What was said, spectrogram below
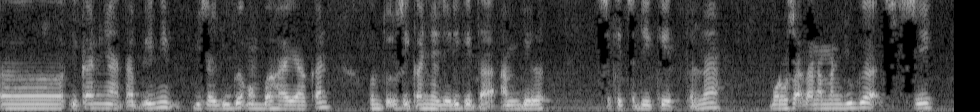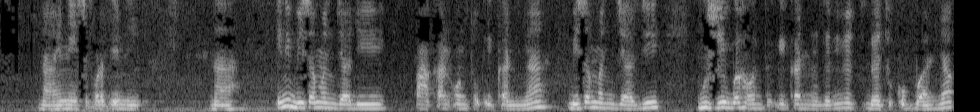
uh, ikannya. Tapi ini bisa juga membahayakan untuk si ikannya. Jadi kita ambil sedikit-sedikit karena merusak tanaman juga sih. Nah ini seperti ini. Nah ini bisa menjadi pakan untuk ikannya bisa menjadi musibah untuk ikannya. Jadi ini sudah cukup banyak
